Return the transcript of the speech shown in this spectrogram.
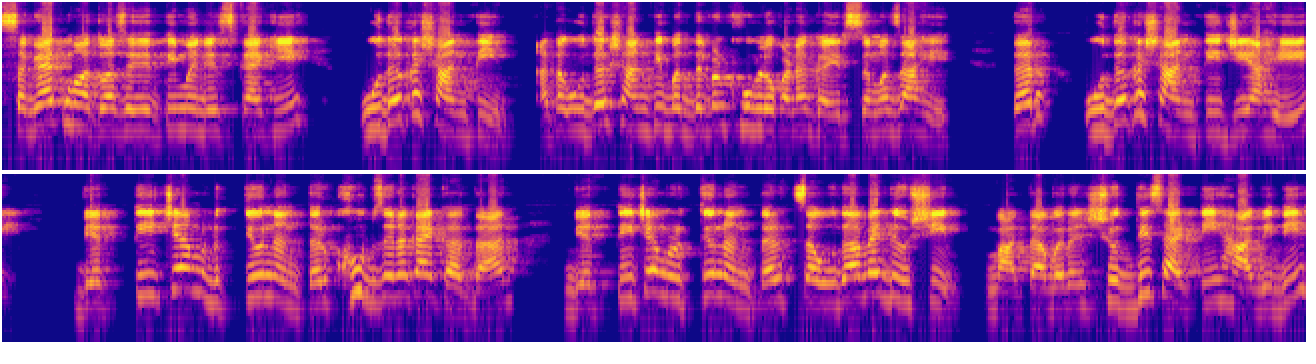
सगळ्यात महत्वाचं ती म्हणजेच काय की उदक शांती. आता उदक शांतीबद्दल पण खूप लोकांना गैरसमज आहे. तर उदक शांती जी आहे व्यक्तीच्या मृत्यूनंतर खूप जण काय करतात? व्यक्तीच्या मृत्यूनंतर चौदाव्या दिवशी वातावरण शुद्धीसाठी हा विधी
